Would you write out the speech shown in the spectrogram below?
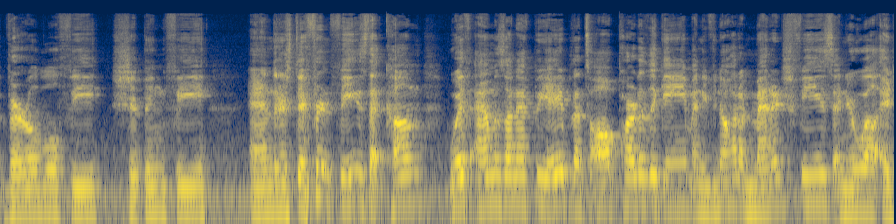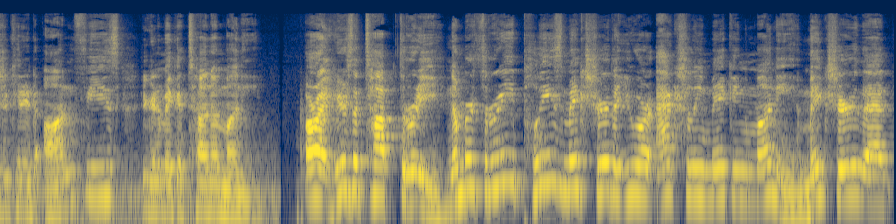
variable fee, shipping fee, and there's different fees that come with Amazon FBA, but that's all part of the game. And if you know how to manage fees and you're well educated on fees, you're gonna make a ton of money. All right, here's the top three. Number three, please make sure that you are actually making money. Make sure that,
